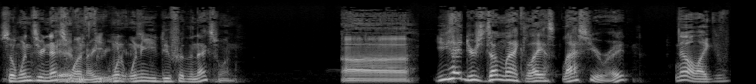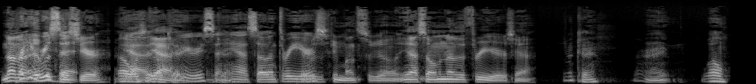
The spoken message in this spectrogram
So when's your next Every one? Are you when, when are you due for the next one? uh, You had yours done like last last year, right? No, like no, no, pretty it was recent. this year. Oh, yeah, was it? Yeah. pretty recent. Okay. Yeah, so in three It was years. a few months ago. Yeah, so another three years. Yeah. Okay. All right. Well,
